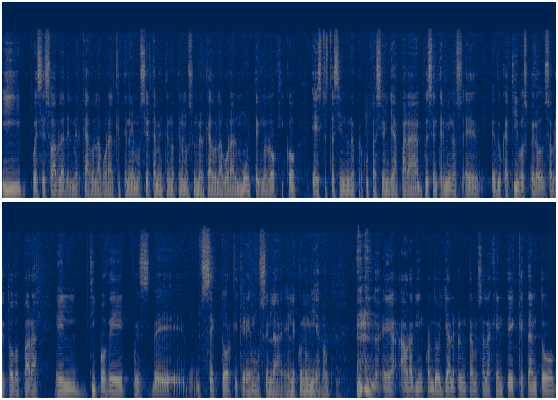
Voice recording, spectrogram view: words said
Y pues eso habla del mercado laboral que tenemos. Ciertamente no tenemos un mercado laboral muy tecnológico. Esto está siendo una preocupación ya para, pues en términos eh, educativos, pero sobre todo para el tipo de pues, eh, sector que queremos en la, en la economía, ¿no? Eh, ahora bien, cuando ya le preguntamos a la gente qué tanto,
